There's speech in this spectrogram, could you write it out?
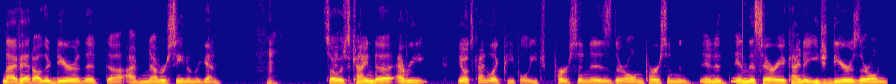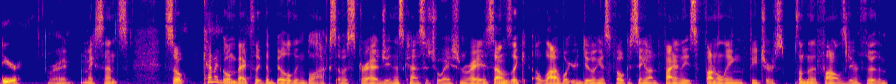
And I've had other deer that uh, I've never seen them again. So it's kind of every, you know, it's kind of like people. Each person is their own person, and in it, in this area, kind of each deer is their own deer. Right. That makes sense. So, kind of going back to like the building blocks of a strategy in this kind of situation, right? It sounds like a lot of what you're doing is focusing on finding these funneling features, something that funnels deer through them.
